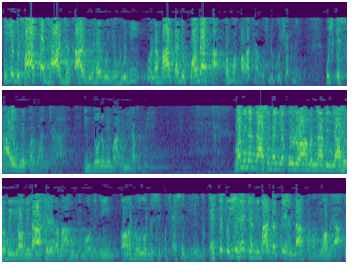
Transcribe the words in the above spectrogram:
تو یہ نفاق کا جھاڑ جھکاڑ جو ہے وہ یہودی علماء کا جو پودا تھا اور وہ بڑا تھا، اس میں کوئی شک نہیں، اس کے سائے میں پروان چڑھا ہے۔ ان دونوں میں مانوی ربط بھی ہے۔ ومن اللہ سے میں یقول ومنا بلّہ وبل یوم آخر وما مومنین اور لوگوں میں سے کچھ ایسے بھی ہیں جو کہتے تو یہ ہے کہ ہم ایمان رکھتے ہیں اللہ پر اور یوم آخر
